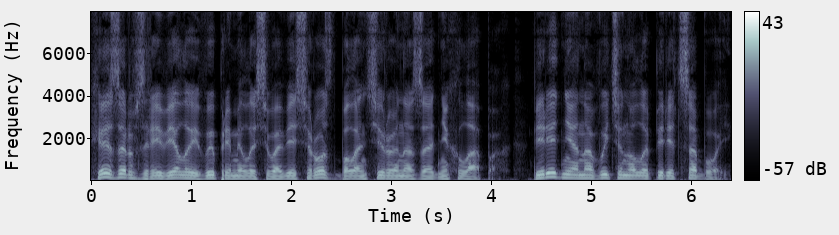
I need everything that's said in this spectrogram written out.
Хезер взревела и выпрямилась во весь рост, балансируя на задних лапах. Передние она вытянула перед собой.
